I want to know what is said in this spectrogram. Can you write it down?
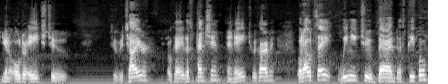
you know older age to to retire. Okay, this pension and age requirement. What I would say, we need to band as people,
